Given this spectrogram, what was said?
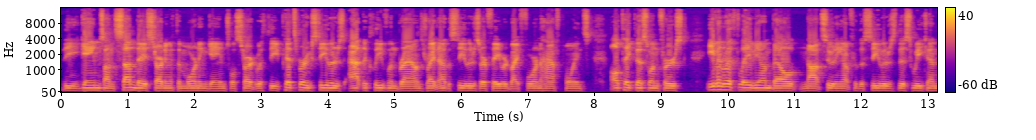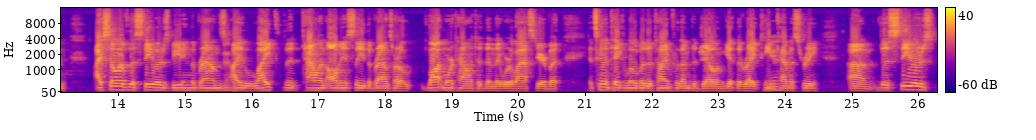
the games on Sunday, starting with the morning games. We'll start with the Pittsburgh Steelers at the Cleveland Browns. Right now, the Steelers are favored by four and a half points. I'll take this one first. Even with Le'Veon Bell not suiting up for the Steelers this weekend, I still have the Steelers beating the Browns. Mhm. I like the talent. Obviously, the Browns are a lot more talented than they were last year, but it's going to take a little bit of time for them to gel and get the right team Yeah. chemistry. Um, the Steelers,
